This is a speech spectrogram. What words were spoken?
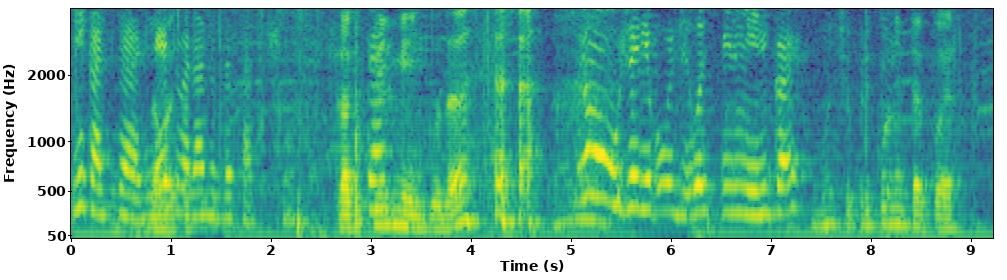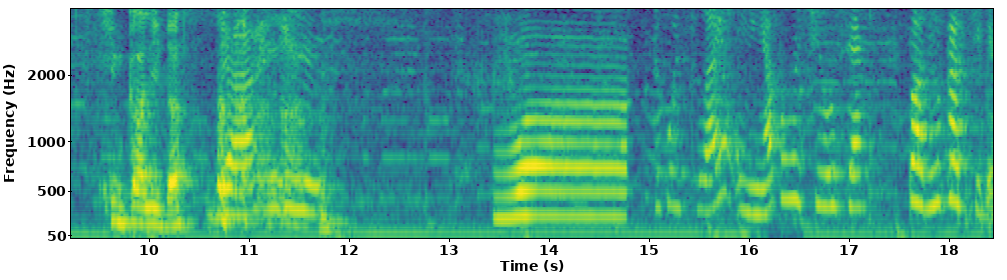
Мне кажется, для Давай, этого как- раза достаточно. Как Да. пельменьку, да? Ну, уже не получилось пельменька. Ну что, прикольный такой. Хинкали, да? Да. Вау. Такой слайм у меня получился. Пап, ну как тебе?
